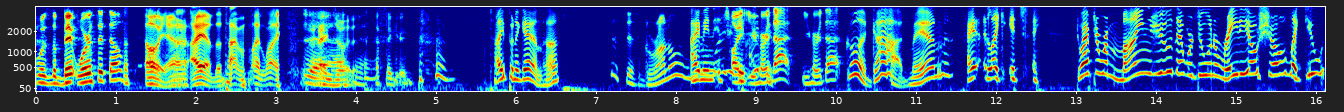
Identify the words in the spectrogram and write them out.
Was the bit worth it though? Oh yeah, I had the time of my life. I enjoyed it. Yeah, I figured. Typing again, huh? Is this this gruntle? I mean, it's, Oh, it's you heard that? You heard that? Good God, man! I like it's. Do I have to remind you that we're doing a radio show? Like, do you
